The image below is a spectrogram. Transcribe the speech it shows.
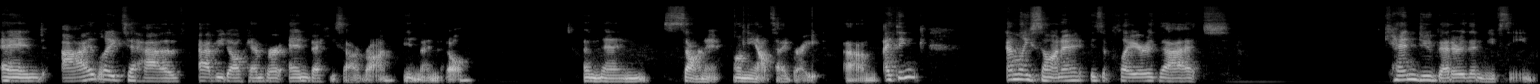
And I like to have Abby Dahlkemper and Becky Sauerbrunn in my middle. And then Sonnett on the outside right. Um, I think Emily Sonnett is a player that can do better than we've seen.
